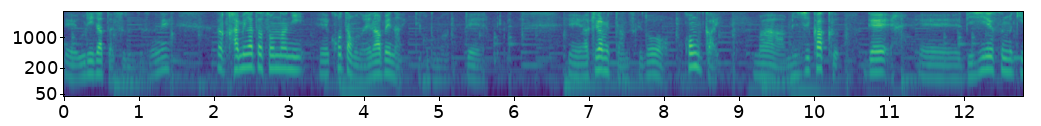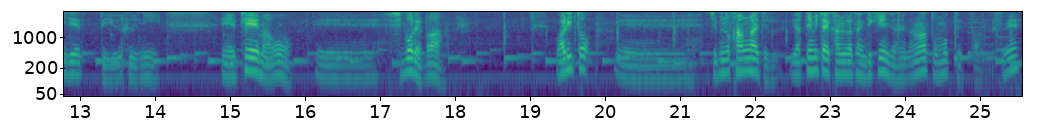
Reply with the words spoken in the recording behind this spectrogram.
え売りだったりするんですよね。だから髪型そんなに、え凝ったもの選べないっていうこともあって、えー、諦めてたんですけど、今回、まあ、短くで、えー、ビジネス向きでっていうふうに、えー、テーマをえー、絞れば割と、えー、自分の考えてるやってみたい髪型にできるんじゃないかなと思ってたんですね。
